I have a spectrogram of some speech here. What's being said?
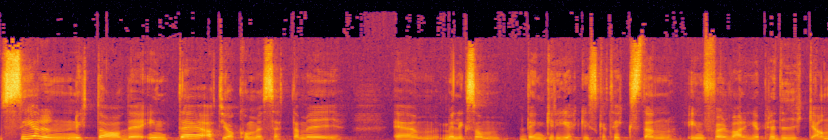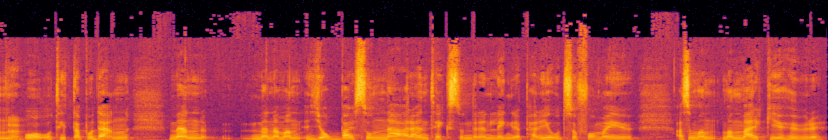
ser en nytta av det, inte att jag kommer sätta mig med liksom den grekiska texten inför varje predikan och, och, titta på den. Men, men när man jobbar så nära en text under en längre period så får man ju, alltså man, man märker ju hur,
